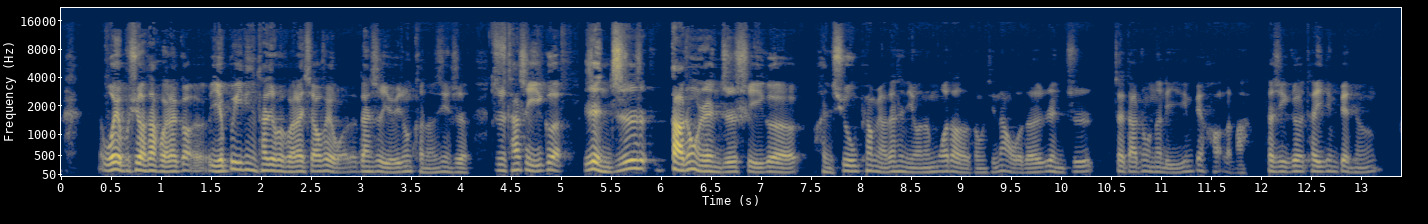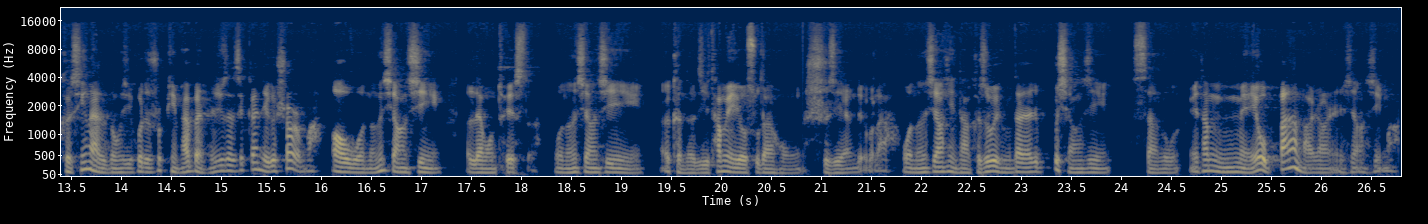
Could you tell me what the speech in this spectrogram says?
我也不需要他回来告，也不一定他就会回来消费我的，但是有一种可能性是，就是它是一个认知，大众认知是一个很虚无缥缈，但是你又能摸到的东西，那我的认知在大众那里已经变好了嘛？它是一个，它已经变成。可信赖的东西，或者说品牌本身就在这干这个事儿嘛？哦，我能相信 Lemon Twist，我能相信呃肯德基，他们也有苏丹红事件，对不啦？我能相信他，可是为什么大家就不相信三鹿呢？因为他们没有办法让人相信嘛。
